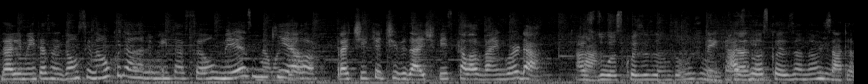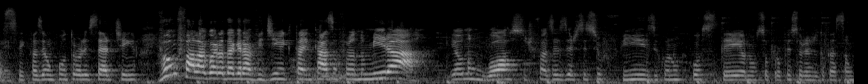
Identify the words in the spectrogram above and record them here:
da alimentação. Então, se não cuidar da alimentação, mesmo Não que adianta. ela pratique atividade física, ela vai engordar. As Tá. duas coisas andam juntas. Tem que As duas junto. coisas andam Exatamente, juntas. tem que fazer um controle certinho. Vamos falar agora da gravidinha que tá em casa falando, Mira, eu não gosto de fazer exercício físico, eu nunca gostei, eu não sou professora de educação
